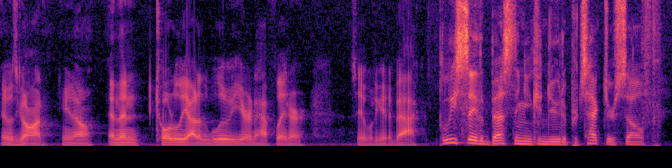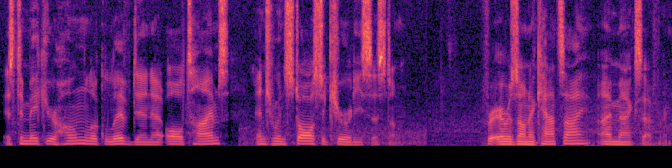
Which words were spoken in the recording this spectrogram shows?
it was gone, you know. And then totally out of the blue, a year and a half later, I was able to get it back. Police say the best thing you can do to protect yourself is to make your home look lived in at all times and to install a security system. For Arizona Cat's Eye, I'm Max Efrein.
